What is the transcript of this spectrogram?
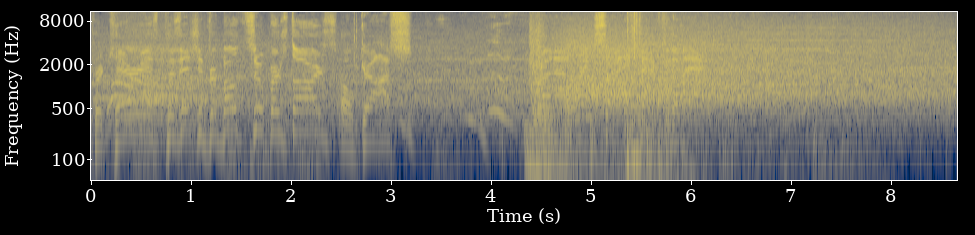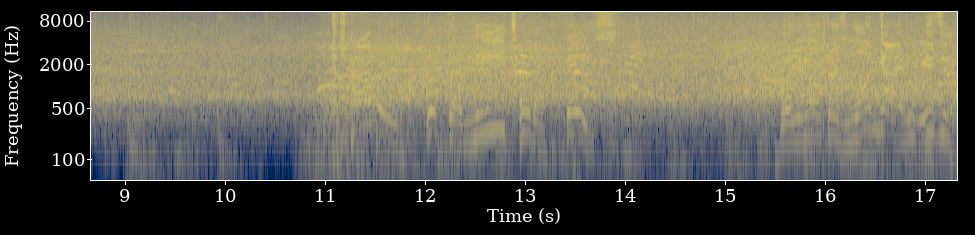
Precarious position for both superstars. Oh, gosh. Run out ringside and back to the mat. Countered with the knee to the face. Well, you know, if there's one guy who isn't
